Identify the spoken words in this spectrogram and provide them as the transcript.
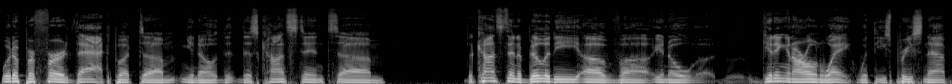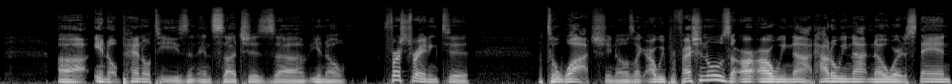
would have preferred that but um, you know th- this constant um, the constant ability of uh, you know getting in our own way with these pre-snap, uh, you know, penalties and, and such is, uh, you know, frustrating to to watch. You know, it's like, are we professionals or are we not? How do we not know where to stand?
